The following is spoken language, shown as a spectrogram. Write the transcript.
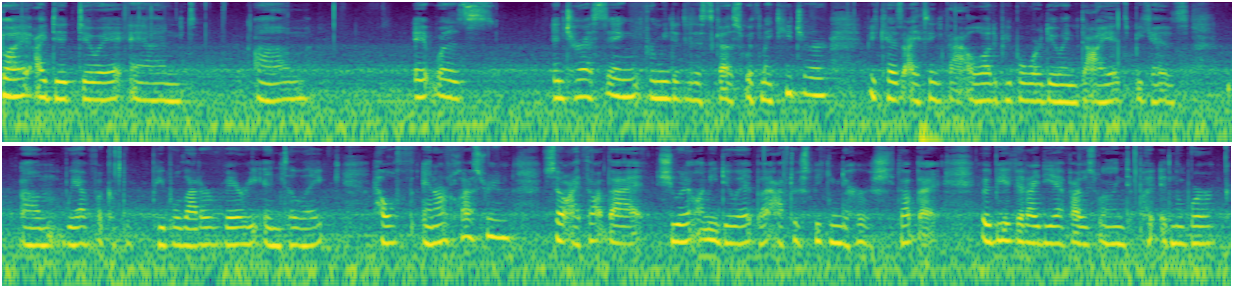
but I did do it, and um, it was interesting for me to discuss with my teacher because I think that a lot of people were doing diets because um, we have a couple people that are very into like health in our classroom. So I thought that she wouldn't let me do it, but after speaking to her, she thought that it would be a good idea if I was willing to put in the work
